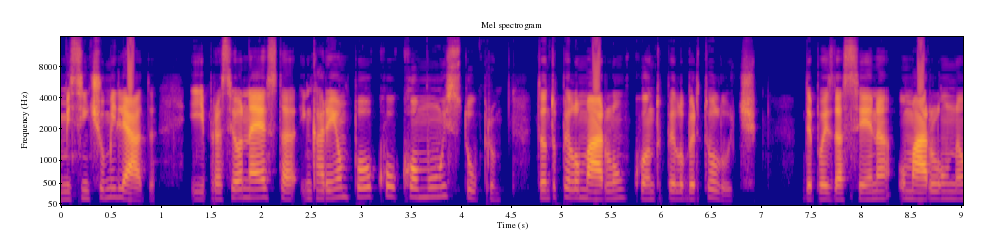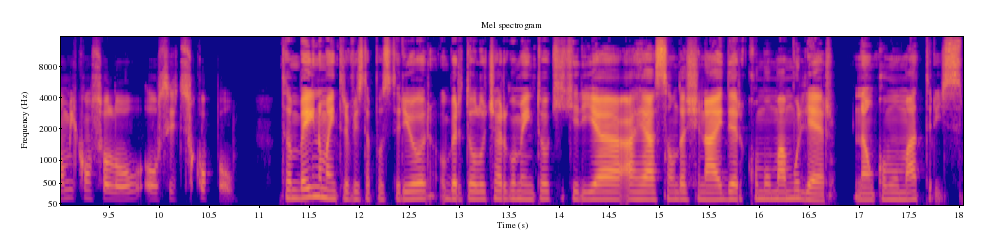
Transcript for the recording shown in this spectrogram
me senti humilhada e, para ser honesta, encarei um pouco como um estupro, tanto pelo Marlon quanto pelo Bertolucci. Depois da cena, o Marlon não me consolou ou se desculpou. Também numa entrevista posterior, o Bertolucci argumentou que queria a reação da Schneider como uma mulher, não como uma atriz.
